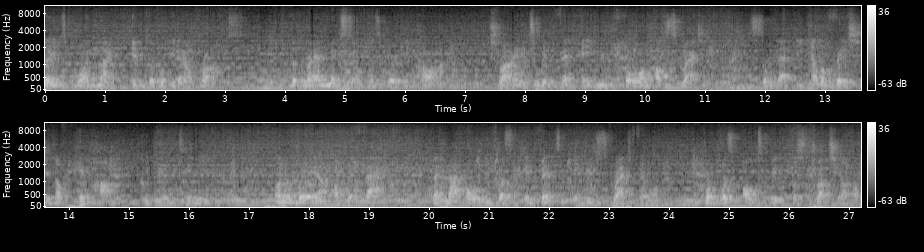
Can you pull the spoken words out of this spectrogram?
Late one night in the Boogie Down Bronx, the Grand Mixer was working hard, trying to invent a new form of scratching so that the elevation of hip hop could continue. Unaware of the fact that not only was he inventing a new scratch form, but was altering the structure of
